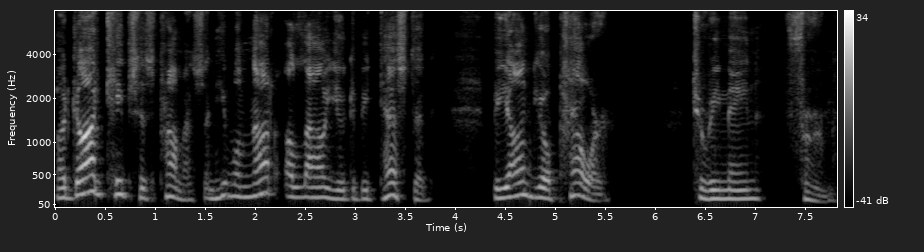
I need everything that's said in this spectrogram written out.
But God keeps his promise, and he will not allow you to be tested beyond your power to remain firm.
